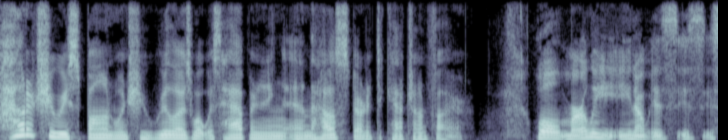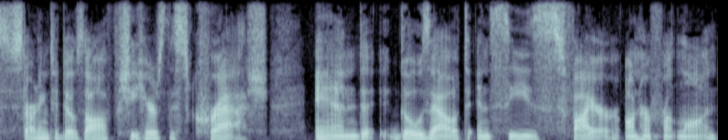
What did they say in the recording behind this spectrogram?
How did she respond when she realized what was happening and the house started to catch on fire? Well, Myrlie, you know, is, is is starting to doze off. She hears this crash and goes out and sees fire on her front lawn.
